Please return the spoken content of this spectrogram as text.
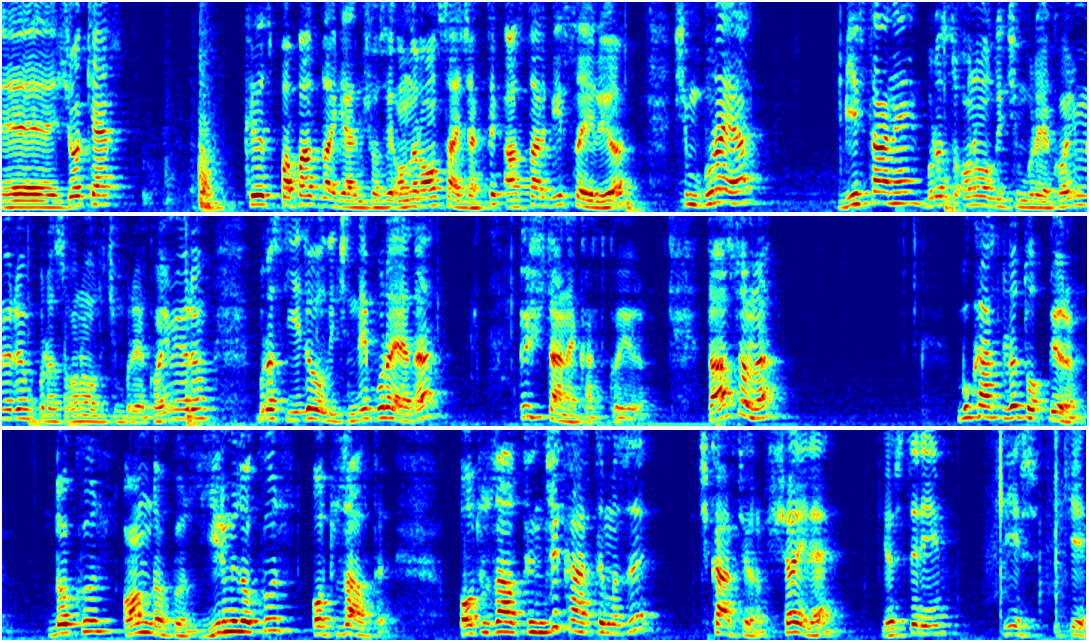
Ee, Joker, kız, papaz da gelmiş olsaydı onları 10 sayacaktık. Astar 1 sayılıyor. Şimdi buraya bir tane, burası 10 olduğu için buraya koymuyorum. Burası 10 olduğu için buraya koymuyorum. Burası 7 olduğu için de buraya da 3 tane kart koyuyorum. Daha sonra bu kartları topluyorum. 9, 19, 29, 36. 36. kartımızı çıkartıyorum. Şöyle göstereyim. 1, 2,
